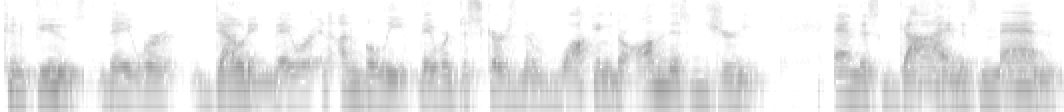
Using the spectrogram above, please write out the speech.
confused, they were doubting, they were in unbelief, they were discouraged, and they're walking, they're on this journey. And this guy, this man,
